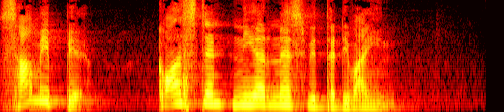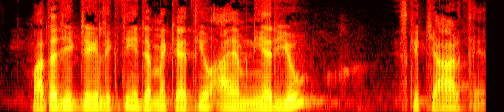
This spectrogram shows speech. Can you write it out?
सामिप्य। Constant nearness with the divine माता जी एक जगह लिखती हैं, जब मैं कहती हूँ आई एम नियर यू इसके क्या अर्थ हैं?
